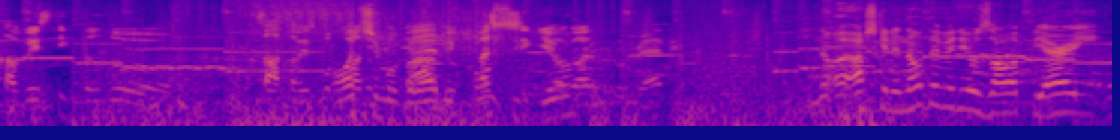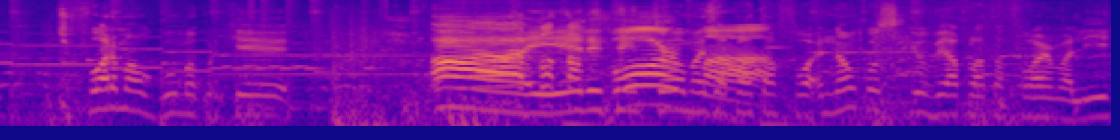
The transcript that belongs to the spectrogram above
talvez tentando. Lá, talvez um Ótimo ocupado, grab, mas conseguiu. agora pelo grab. Não, acho que ele não deveria usar o up air de forma alguma, porque... Ah, Ah, ele tentou, mas a plataforma... Não conseguiu ver a plataforma ali.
